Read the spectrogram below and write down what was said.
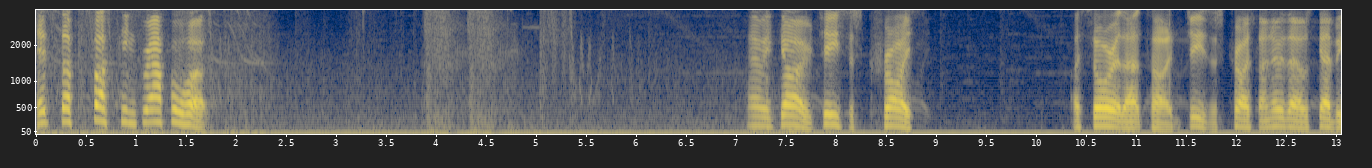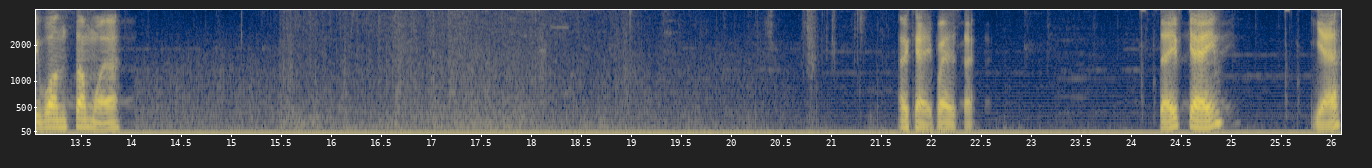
Hit the fucking grapple hook. There we go. Jesus Christ. I saw it that time. Jesus Christ. I knew there was going to be one somewhere. Okay, wait a sec. Save game. Yes.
